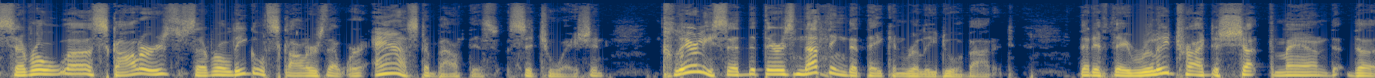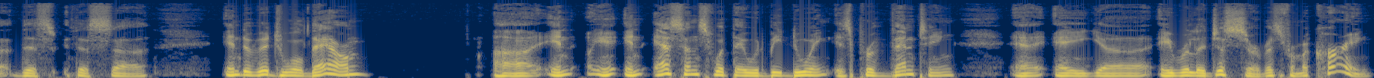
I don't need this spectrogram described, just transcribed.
several scholars, several legal scholars that were asked about this situation clearly said that there is nothing that they can really do about it. That if they really tried to shut the man, the this this uh, individual down, uh, in in essence, what they would be doing is preventing a a, uh, a religious service from occurring,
